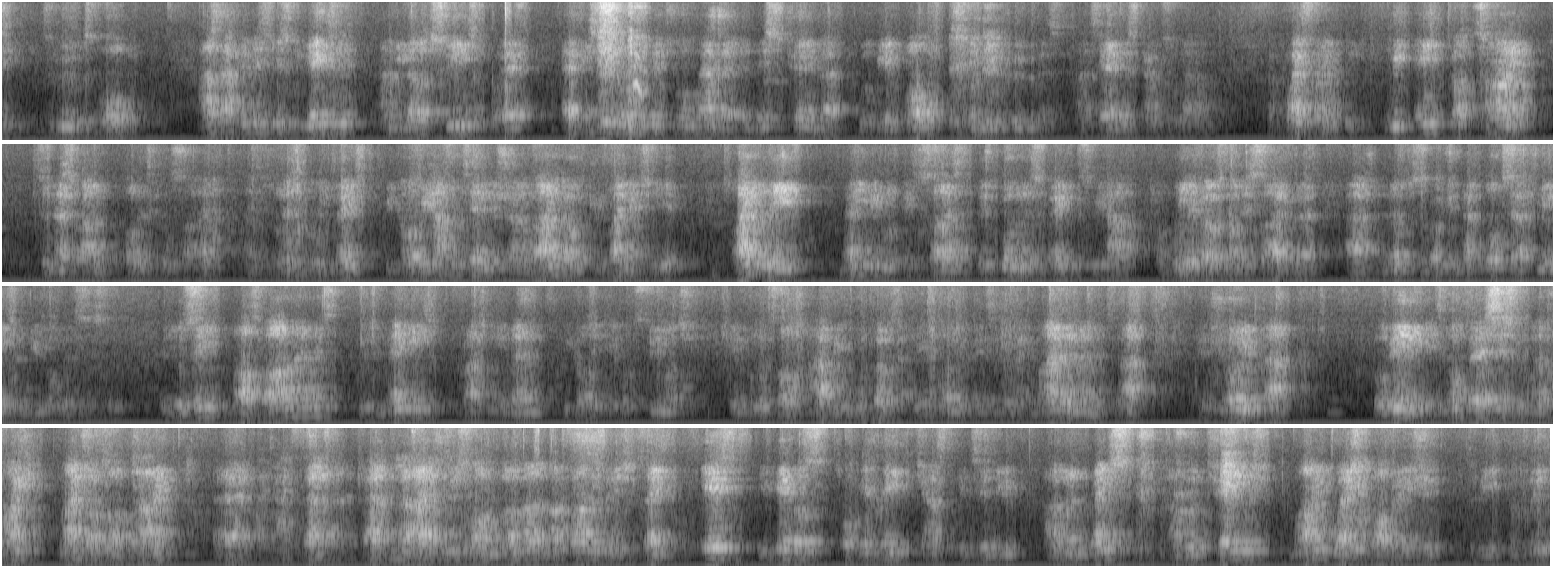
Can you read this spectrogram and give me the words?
to move us forward. As that committee is created and develops streams of work, every single individual member in this chamber will be involved in the improvements and tearing this council down. And quite frankly, we ain't got time to mess around with the political side and the political debate because we have to turn this round, I hope, by next year. I believe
